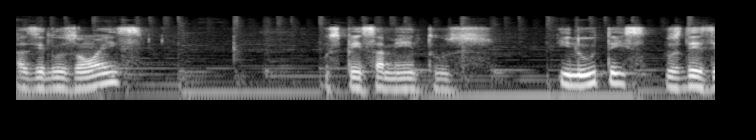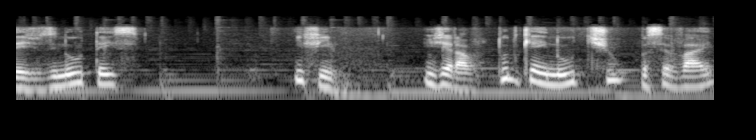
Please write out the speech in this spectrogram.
as ilusões, os pensamentos inúteis, os desejos inúteis, enfim, em geral, tudo que é inútil, você vai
